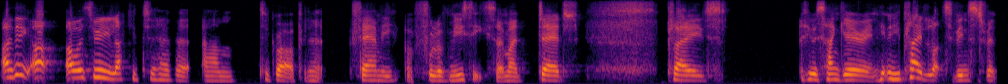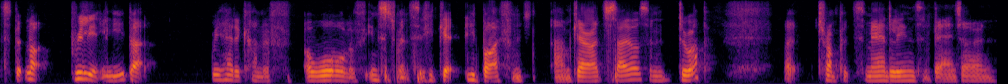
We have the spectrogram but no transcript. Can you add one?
I think I, I was really lucky to have it to grow up in a family full of music. So my dad played, he was Hungarian. He played lots of instruments, but not brilliantly. But we had a kind of a wall of instruments that he'd get, he'd buy from um, garage sales and do up, like trumpets, mandolins, and banjo. And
